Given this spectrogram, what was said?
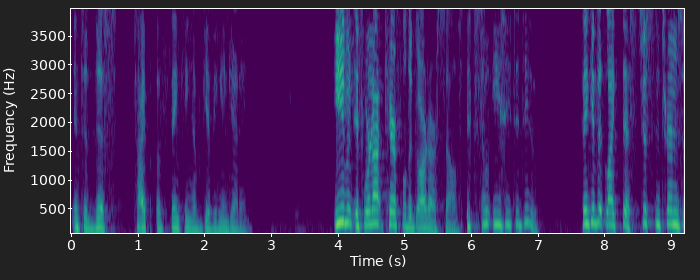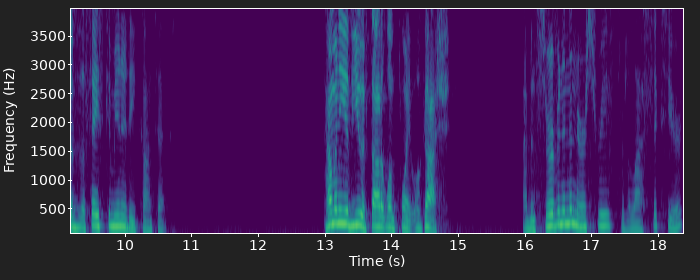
into this type of thinking of giving and getting. Even if we're not careful to guard ourselves, it's so easy to do. Think of it like this, just in terms of the faith community context. How many of you have thought at one point, well, gosh, I've been serving in the nursery for the last six years.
